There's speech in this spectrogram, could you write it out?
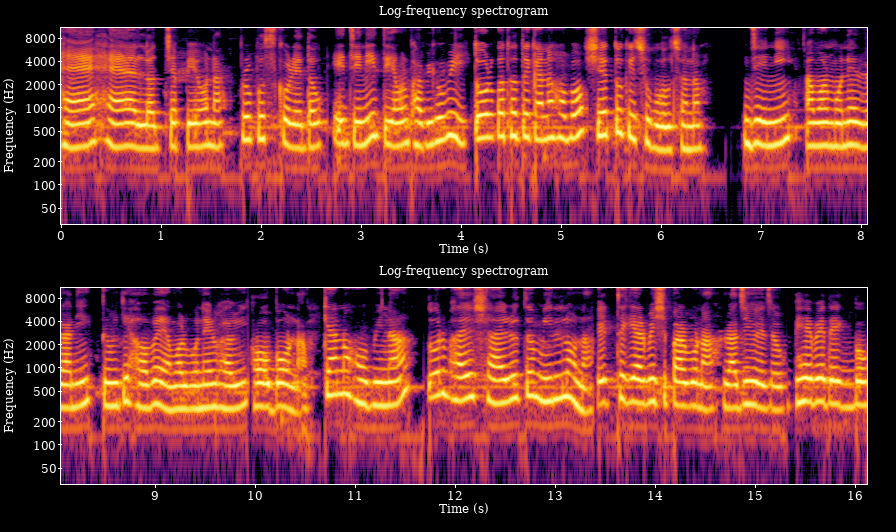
হ্যাঁ হ্যাঁ লজ্জা পেও না। প্রপোজ করে দাও। এই জেনি, তুই আমার ভাবি হবি? তোর কথাতে কেন হব? সে তো কিছু বলছে না। জেনি, আমার মনের রানী, তুমি কি হবে আমার বোনের ভাবি? হব না। কেন হবি না? তোর ভাইয়ের শায়েরও তো মিললো না। এর থেকে আর বেশি পারব না। রাজি হয়ে যাও। ভেবে দেখব।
